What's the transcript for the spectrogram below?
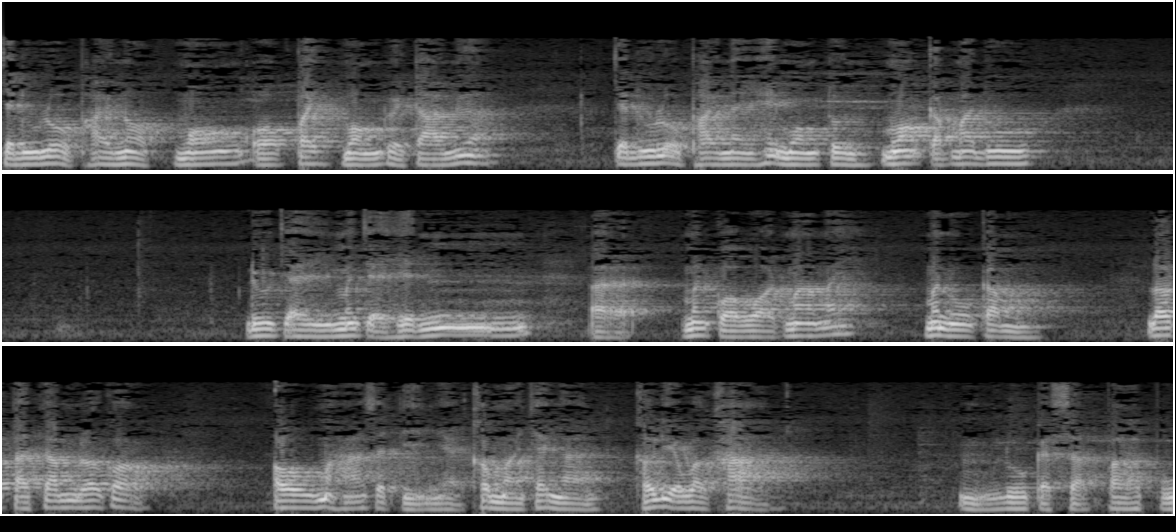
จะดูโลกภายนอกมองออกไปมองด้วยตาเนื้อ จะดูโลกภายในให้มองตนมองกลับมาดู ดูใจมันจะเห็นมันก่อวอดมาไหมมโนกรรม เราตัดจำเราก็เอามหาสติเนี่ยเข้ามาใช้งาน เขาเรียกว่าฆ่า โลกัสปาปู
